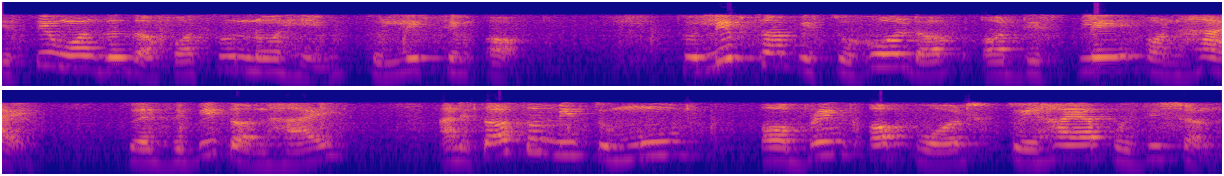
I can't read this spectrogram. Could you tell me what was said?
he still wants those of us who know him to lift him up. To lift up is to hold up or display on high, to exhibit on high, and it also means to move or bring upward to a higher position.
